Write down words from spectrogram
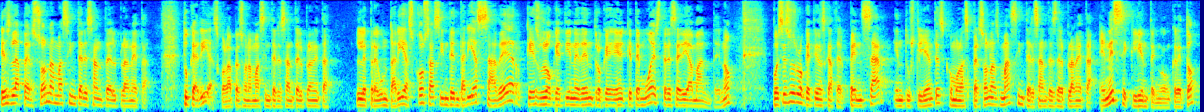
Es la persona más interesante del planeta. ¿Tú qué harías con la persona más interesante del planeta? le preguntarías cosas, intentarías saber qué es lo que tiene dentro, que, que, te muestre ese diamante, ¿no? Pues eso es lo que tienes que hacer, pensar en tus clientes como las personas más interesantes del planeta, en ese cliente en concreto,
